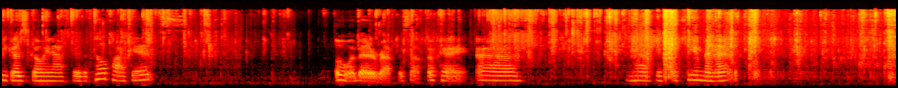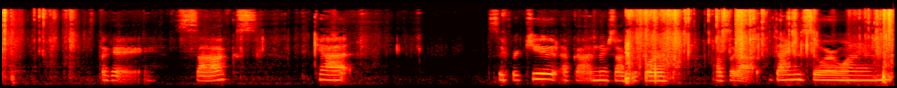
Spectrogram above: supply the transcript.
Pico's going after the pill pockets. Oh, I better wrap this up. Okay, uh, I have just a few minutes. Okay, socks, cat, super cute. I've gotten their socks before. Also got dinosaur ones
